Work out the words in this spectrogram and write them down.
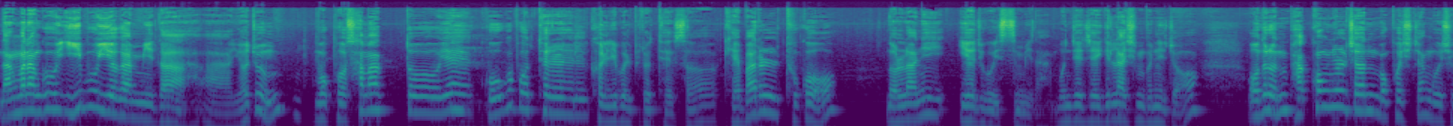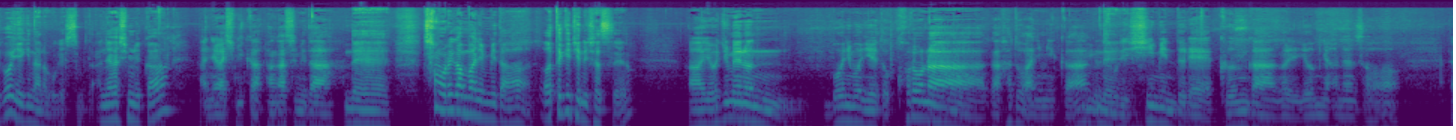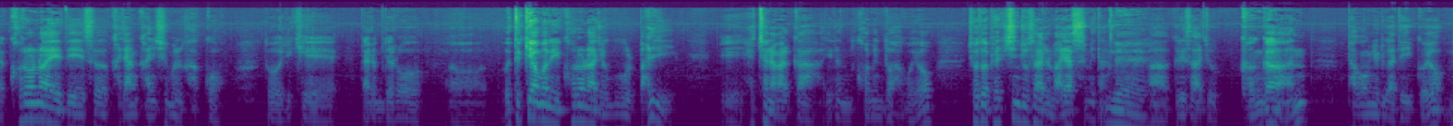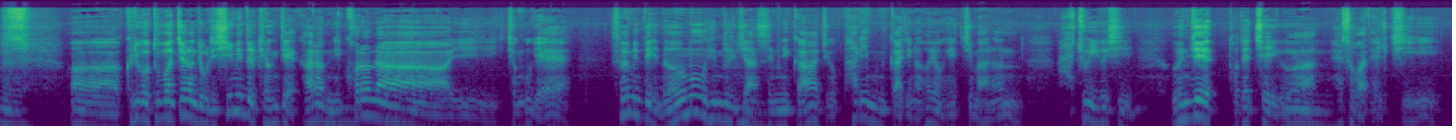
낭만항구 2부 이어갑니다. 아, 요즘 목포 사막도의 고급 호텔 건립을 비롯해서 개발을 두고 논란이 이어지고 있습니다. 문제 제기를 하신 분이죠. 오늘은 박홍률 전 목포시장 모시고 얘기 나눠보겠습니다. 안녕하십니까? 안녕하십니까 반갑습니다. 네, 참 오래간만입니다. 어떻게 지내셨어요? 아, 요즘에는 뭐니 뭐니 해도 코로나가 하도 아닙니까? 그래서 네. 우리 시민들의 건강을 염려하면서 코로나에 대해서 가장 관심을 갖고 또 이렇게 나름대로 어, 어떻게 하면 이 코로나 전국을 빨리 이, 헤쳐나갈까 이런 고민도 하고요. 저도 백신 주사를 맞았습니다. 네. 아, 그래서 아주 건강한 박홍률이가 돼 있고요. 네. 어, 그리고 두 번째는 우리 시민들 경제, 가령 이 코로나 이 전국에 서민들이 너무 힘들지 않습니까? 지금 8인까지는 허용했지만은 아주 이것이 언제 도대체 이거가 음. 해소가 될지 예,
